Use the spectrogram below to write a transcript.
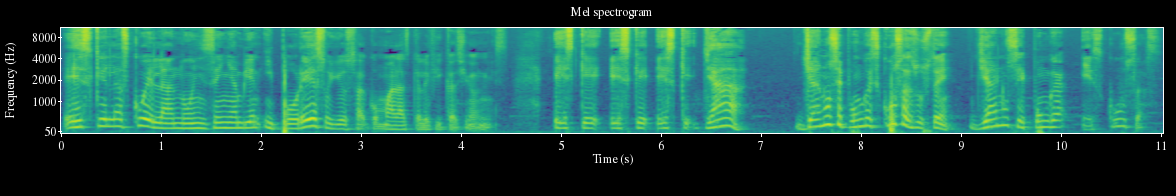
Es que la escuela no enseñan bien y por eso yo saco malas calificaciones. Es que, es que, es que ya, ya no se ponga excusas usted, ya no se ponga excusas.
